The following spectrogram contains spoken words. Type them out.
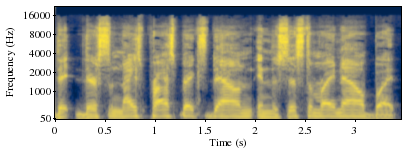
th- there's some nice prospects down in the system right now, but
